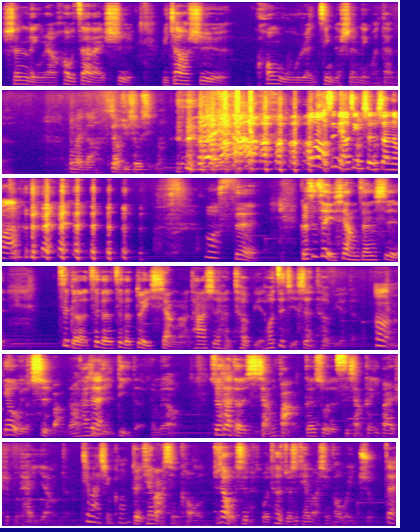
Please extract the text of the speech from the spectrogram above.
森林，然后再来是比较是空无人境的森林，完蛋了！Oh my god，叫我去休息吗？对啊，欧老师，你要进深山了吗？对，哇塞！可是这里象征是这个这个这个对象啊，他是很特别的，或自己是很特别的。嗯，因为我有翅膀，然后他是离地的，有没有？所以他的想法跟所有的思想跟一般人是不太一样的。天马行空，对，天马行空，就像我是我特质是天马行空为主，对。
